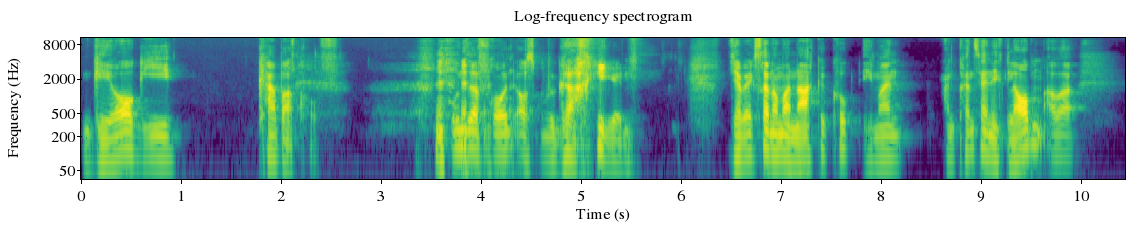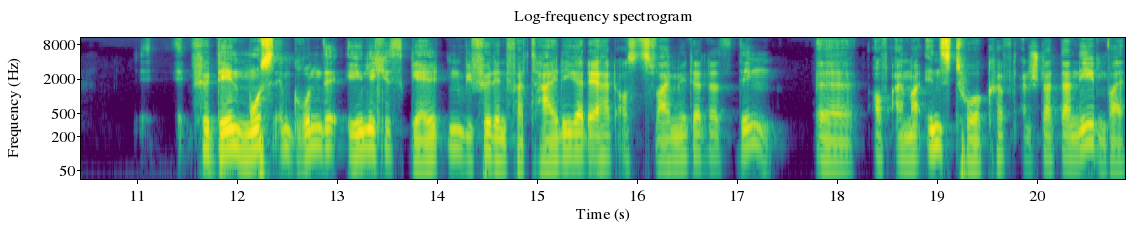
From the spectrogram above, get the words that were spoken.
Georgi Kabakov, unser Freund aus Bulgarien. Ich habe extra nochmal nachgeguckt. Ich meine, man kann es ja nicht glauben, aber für den muss im Grunde ähnliches gelten wie für den Verteidiger, der halt aus zwei Metern das Ding äh, auf einmal ins Tor köpft, anstatt daneben, weil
